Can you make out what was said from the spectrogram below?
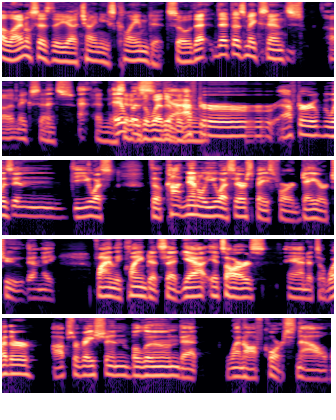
Uh, Lionel says the uh, Chinese claimed it, so that that does make sense. Uh, it makes sense. And they said it was a weather yeah, balloon. after after it was in the U.S. the continental U.S. airspace for a day or two. Then they finally claimed it. Said, "Yeah, it's ours, and it's a weather observation balloon that went off course." Now,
